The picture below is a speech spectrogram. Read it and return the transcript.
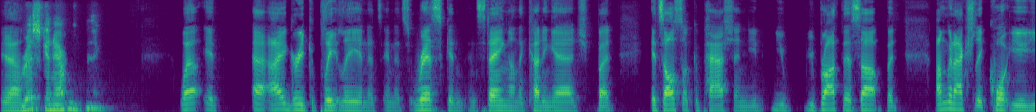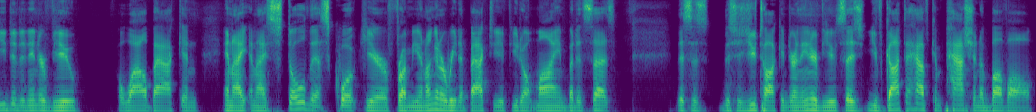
Yeah. Risk in everything. Well, it Uh, I agree completely, and it's and it's risk and, and staying on the cutting edge, but it's also compassion. You you you brought this up, but I'm going to actually quote you. You did an interview a while back, and and I and I stole this quote here from you, and I'm going to read it back to you if you don't mind. But it says, "This is this is you talking during the interview." It says, "You've got to have compassion above all.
